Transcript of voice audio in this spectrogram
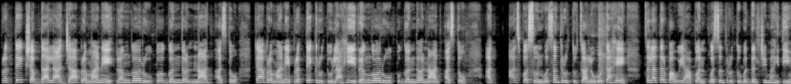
प्रत्येक शब्दाला ज्याप्रमाणे रंग रूप गंध नाद असतो त्याप्रमाणे प्रत्येक ऋतूलाही रंग रूप गंध नाद असतो. आ आजपासून वसंत ऋतू चालू होत आहे. चला तर पाहूया आपण वसंत ऋतूबद्दलची माहिती.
